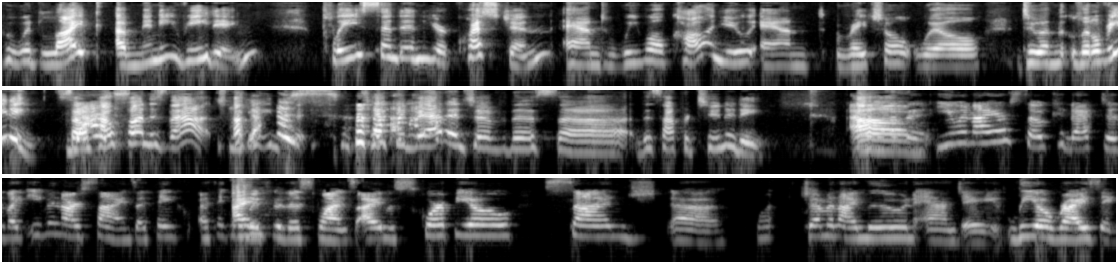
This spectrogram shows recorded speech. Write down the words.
who would like a mini reading please send in your question and we will call on you and rachel will do a little reading. So how fun is that? Yes. take advantage of this uh, this opportunity. I love Um, it. You and I are so connected. Like even our signs. I think I think we I- went through this once. I'm a Scorpio Sun, uh, what, Gemini Moon, and a Leo rising,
